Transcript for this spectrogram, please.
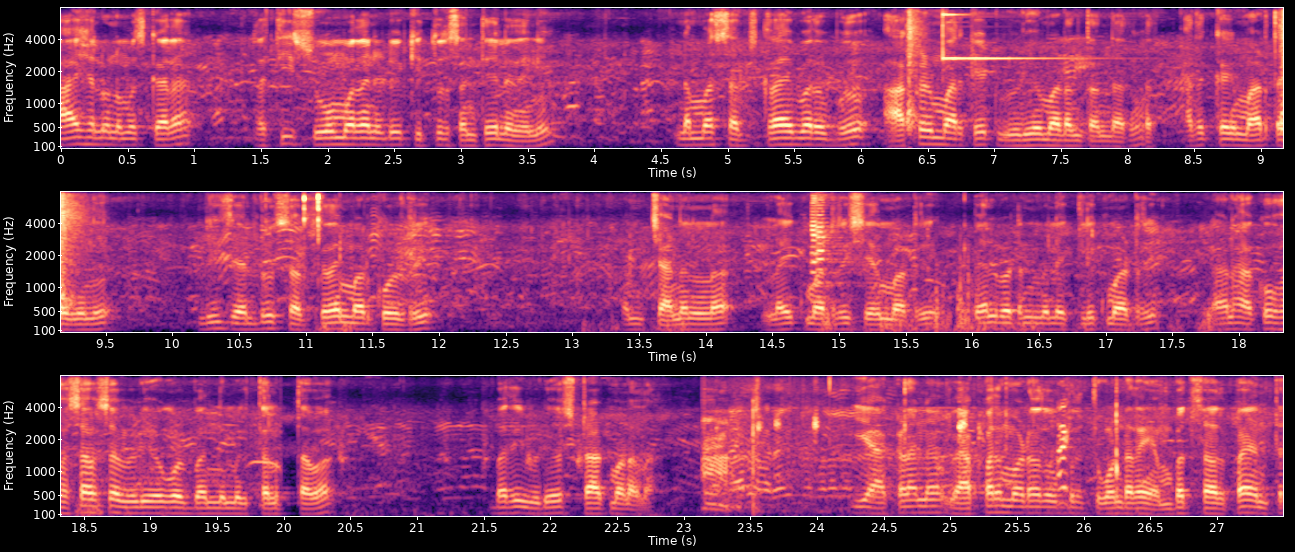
ಹಾಯ್, ಹಲೋ, ನಮಸ್ಕಾರ. ಪ್ರತಿ ಸೋಮವಾರ ನಡೆಯೋ ಕಿತ್ತೂರು ಸಂತೆಯಲ್ಲಿದ್ದೀನಿ. ನಮ್ಮ ಸಬ್ಸ್ಕ್ರೈಬರ್ ಒಬ್ಬರು ಆಕಳ ಮಾರ್ಕೆಟ್ ವಿಡಿಯೋ ಮಾಡಂತಂದರು ಅದಕ್ಕಾಗಿ ಮಾಡ್ತಾ ಇದ್ದೀನಿ. ಪ್ಲೀಸ್ ಎಲ್ಲರೂ ಸಬ್ಸ್ಕ್ರೈಬ್ ಮಾಡಿಕೊಳ್ರಿ. ನಮ್ಮ ಚಾನಲ್ನ ಲೈಕ್ ಮಾಡಿರಿ, ಶೇರ್ ಮಾಡಿರಿ. ಬೆಲ್ ಬಟನ್ ಮೇಲೆ ಕ್ಲಿಕ್ ಮಾಡಿರಿ. ನಾನು ಹಾಕೋ ಹೊಸ ಹೊಸ ವಿಡಿಯೋಗಳು ಬಂದು ನಿಮಗೆ ತಲುಪ್ತಾವ. ಬರೀ ವಿಡಿಯೋ ಸ್ಟಾರ್ಟ್ ಮಾಡೋಣ. ಈ ಆಕಳನ ವ್ಯಾಪಾರ ಮಾಡೋರು ಒಬ್ಬರು ತೊಗೊಂಡಾರ ಎಂಬತ್ತು ಸಾವಿರ ರೂಪಾಯಿ ಅಂತ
